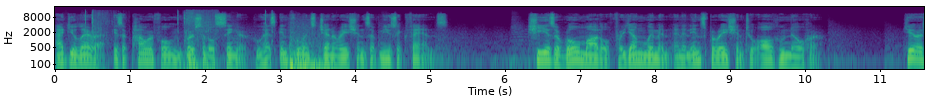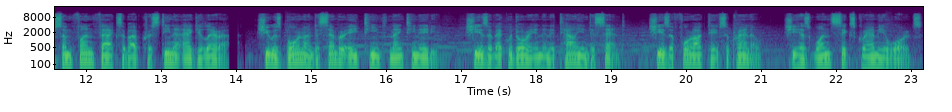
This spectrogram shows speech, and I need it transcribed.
Aguilera is a powerful and versatile singer who has influenced generations of music fans. She is a role model for young women and an inspiration to all who know her. Here are some fun facts about Christina Aguilera. She was born on December 18, 1980. She is of Ecuadorian and Italian descent. She is a four-octave soprano. She has won six Grammy Awards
